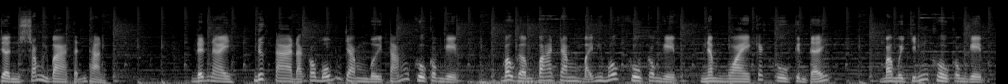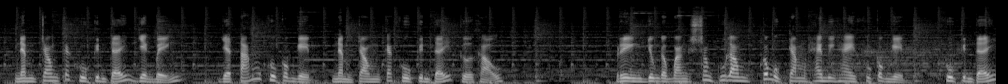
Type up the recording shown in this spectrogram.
trên 63 tỉnh thành. Đến nay, nước ta đã có 418 khu công nghiệp, bao gồm 371 khu công nghiệp nằm ngoài các khu kinh tế, 39 khu công nghiệp nằm trong các khu kinh tế ven biển và 8 khu công nghiệp nằm trong các khu kinh tế cửa khẩu. Riêng vùng đồng bằng sông Cửu Long có 122 khu công nghiệp, khu kinh tế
